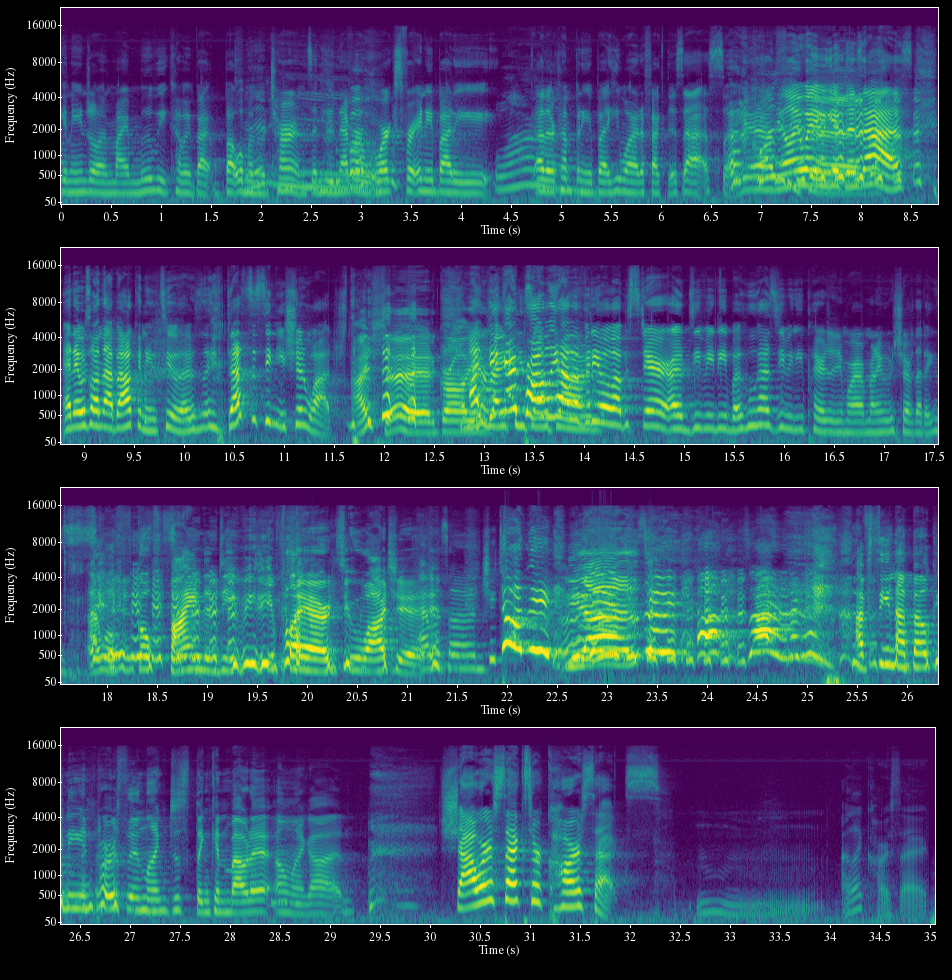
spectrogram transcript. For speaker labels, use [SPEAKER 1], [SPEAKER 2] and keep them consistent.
[SPEAKER 1] like an angel in my movie coming back, but Woman Returns, and he never
[SPEAKER 2] But-
[SPEAKER 1] works for anybody
[SPEAKER 2] Wow.
[SPEAKER 1] other company, but he wanted to fuck this ass. So, yeah, the only way to get this ass, and it was on that balcony too. That was like- that's the scene you should watch.
[SPEAKER 2] I should, girl.
[SPEAKER 1] I think I probably have a video upstairs, a DVD, but who has DVD players anymore? I'm not even sure if that exists.
[SPEAKER 2] I will go find a DVD player to watch it.
[SPEAKER 1] Amazon. She told me.
[SPEAKER 2] Yes.
[SPEAKER 1] Yes.
[SPEAKER 2] I've seen that balcony in person, like just thinking about it. Oh my god.
[SPEAKER 1] Shower sex or car sex?
[SPEAKER 2] Mm, I like car sex.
